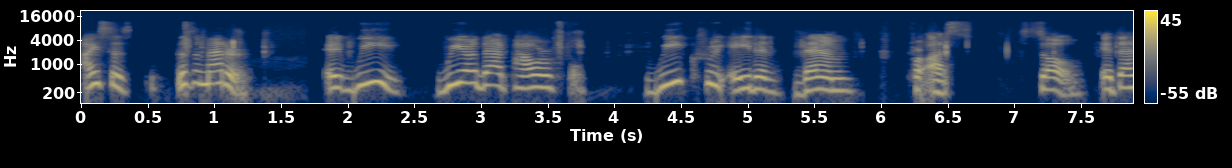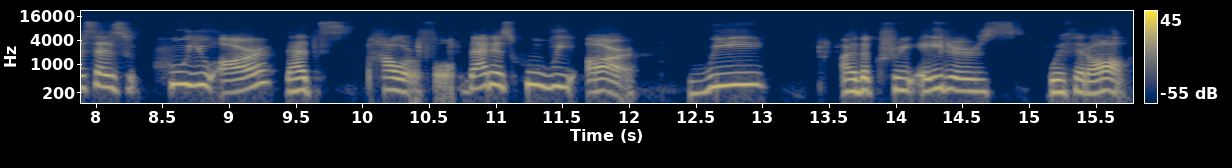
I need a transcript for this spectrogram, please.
ISIS, doesn't matter. It, we, we are that powerful. We created them for us. So if that says who you are, that's powerful. That is who we are. We are the creators with it all.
